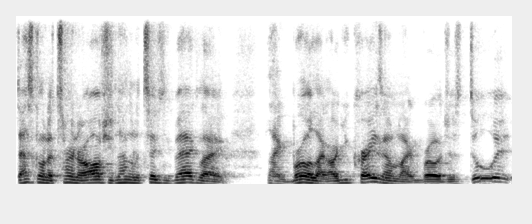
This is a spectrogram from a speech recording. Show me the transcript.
that's gonna turn her off. She's not gonna text me back. Like, like, bro, like, are you crazy? I'm like, bro, just do it.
